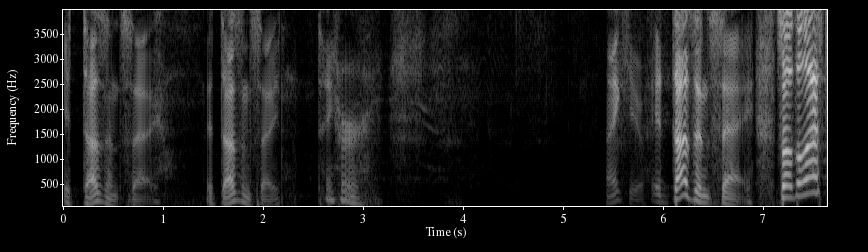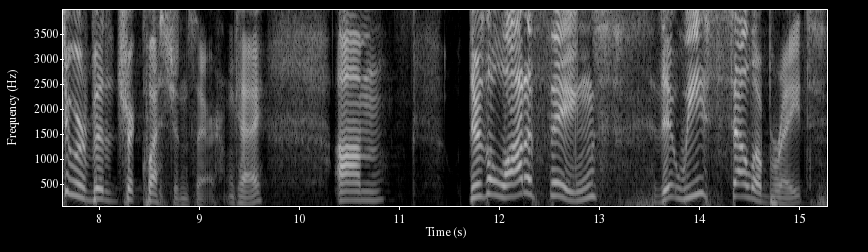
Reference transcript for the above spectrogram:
It doesn't say. It doesn't say. Take her. Thank you. It doesn't say. So the last two were a bit of trick questions there, okay? Um, there's a lot of things that we celebrate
